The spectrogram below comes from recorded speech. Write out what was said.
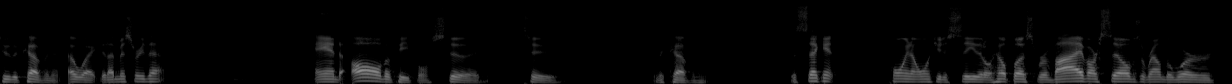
to the covenant. Oh, wait, did I misread that? And all the people stood to the covenant. The second point I want you to see that will help us revive ourselves around the word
